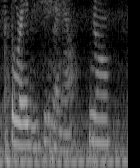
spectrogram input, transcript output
Storage. Issue right now. No.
